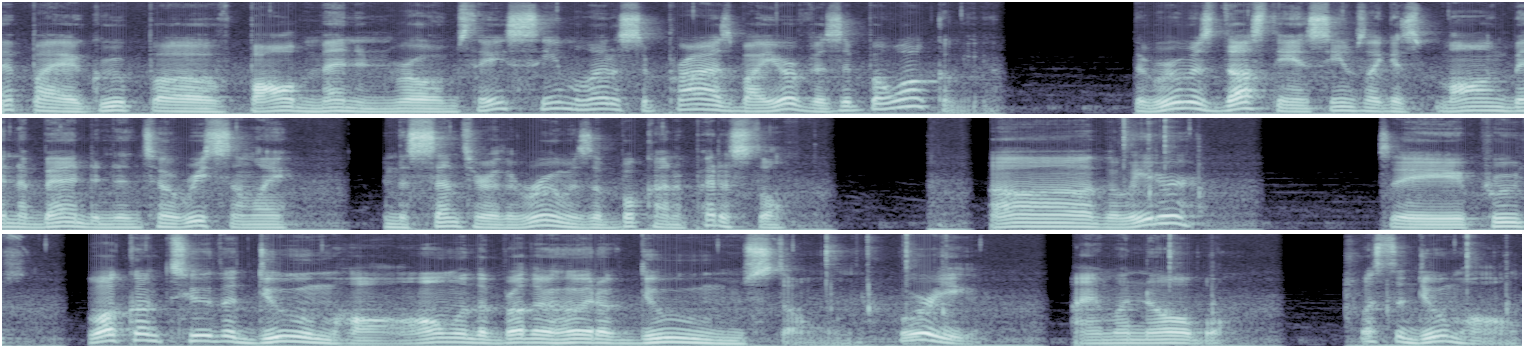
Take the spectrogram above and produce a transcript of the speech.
Met by a group of bald men in robes, they seem a little surprised by your visit but welcome you. The room is dusty and seems like it's long been abandoned until recently. In the center of the room is a book on a pedestal. Uh, the leader? Let's welcome to the Doom Hall, home of the Brotherhood of Doomstone. Who are you? I am a noble. What's the Doom Hall?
